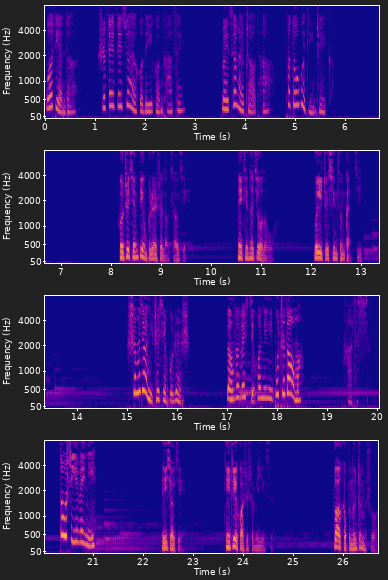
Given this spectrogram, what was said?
我点的是菲菲最爱喝的一款咖啡，每次来找他，他都会点这个。”我之前并不认识冷小姐，那天她救了我，我一直心存感激。什么叫你之前不认识？冷菲菲喜欢你，你不知道吗？她的死都是因为你。林小姐，你这话是什么意思？话可不能这么说。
